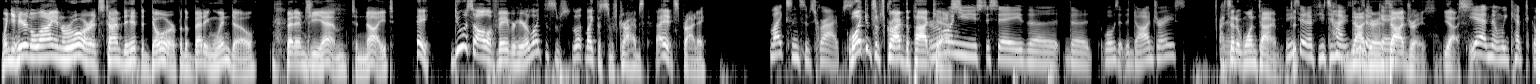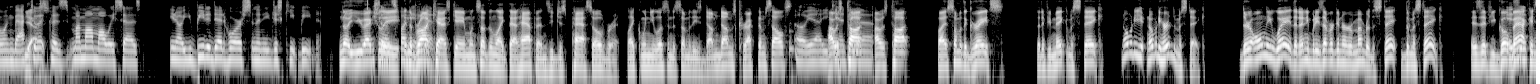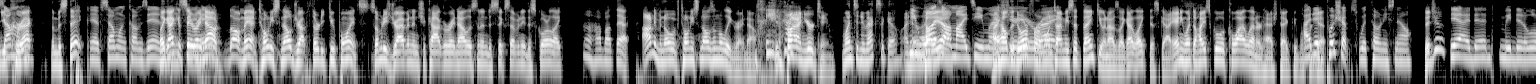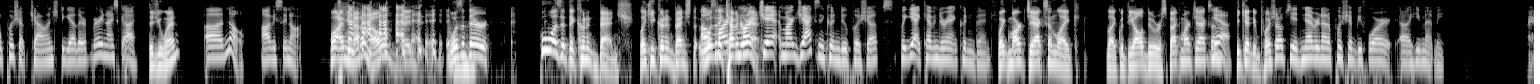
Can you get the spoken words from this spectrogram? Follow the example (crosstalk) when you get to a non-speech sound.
When you hear the lion roar, it's time to hit the door for the betting window. BetMGM (laughs) tonight. Hey, do us all a favor here. Like the subs- like the subscribes. Uh, it's Friday. Likes and subscribes. Like and subscribe the Remember podcast. when you used to say the the what was it the Dodge race? I said it one time. You The said it a few (laughs) times. It Dodge was race. okay. Dodge race. Yes. Yeah, and then we kept going back to it Yes. because my mom always says, you know, you beat a dead horse and then you just keep beating it. No, you actually in funny the broadcast game when something like that happens, you just pass over it. Like when you listen to some of these dum dums correct themselves. Oh yeah, you I was taught. I was taught by some of the greats that if you make a mistake, nobody nobody heard the mistake. The only way that anybody's ever going to remember the mistake the mistake is if you go Is back and you correct the mistake. if someone comes in, Like I can say right "Hey," now, oh man, Tony Snell dropped 32 points. Somebody's driving in Chicago right now listening to 670 the score like, oh, how about that? I don't even know if Tony Snell's in the league right now. (laughs) He's probably on your team. Went to New Mexico. I know he that. Was yeah. on my team last I held the door you're for him one time. He said thank you, and I was like, I like this guy. And he went to high school with Kawhi Leonard. Hashtag people I did push-ups with Tony Snell. did you? Yeah, I did. We did a little push-up challenge together. Very nice guy. Did you win? Uh, no, obviously not. Well, I mean, I don't know. (laughs) It- wasn't there? Who was it that couldn't bench? Like he couldn't bench. The, Oh, wasn't Mark, it Kevin Durant? Mark, ja- Mark Jackson couldn't do push-ups, but yeah, Kevin Durant couldn't bench. like Mark Jackson, like like with the all due respect, Mark Jackson. Yeah. he can't do push-ups. He had never done a push-up before uh, he met me. Man.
